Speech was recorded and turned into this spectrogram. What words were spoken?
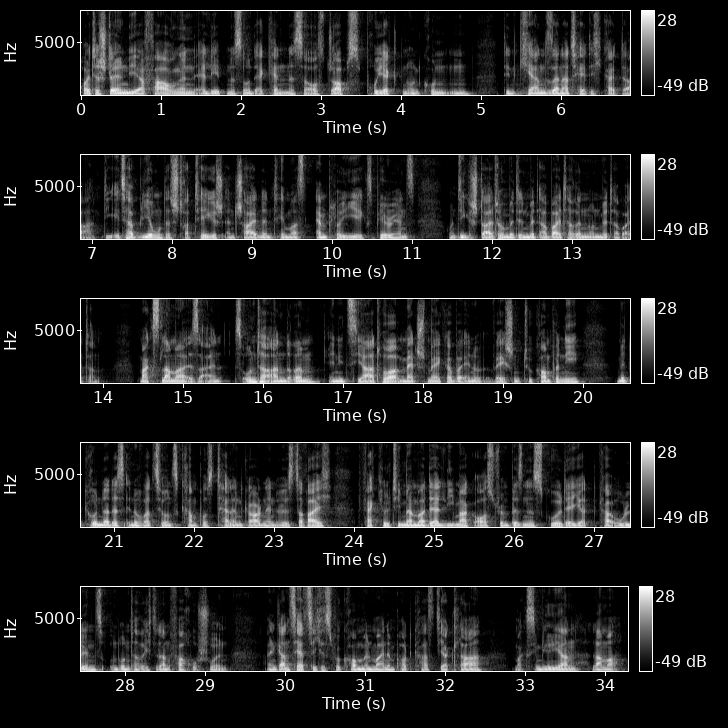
Heute stellen die Erfahrungen, Erlebnisse und Erkenntnisse aus Jobs, Projekten und Kunden den Kern seiner Tätigkeit dar. Die Etablierung des strategisch entscheidenden Themas Employee Experience und die Gestaltung mit den Mitarbeiterinnen und Mitarbeitern. Max Lammer ist, ein, ist unter anderem Initiator, Matchmaker bei Innovation to Company, Mitgründer des Innovationscampus Talent Garden in Österreich, Faculty Member der LIMAG Austrian Business School der JKU Linz und unterrichtet an Fachhochschulen. Ein ganz herzliches Willkommen in meinem Podcast Ja klar, Maximilian Lammer.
